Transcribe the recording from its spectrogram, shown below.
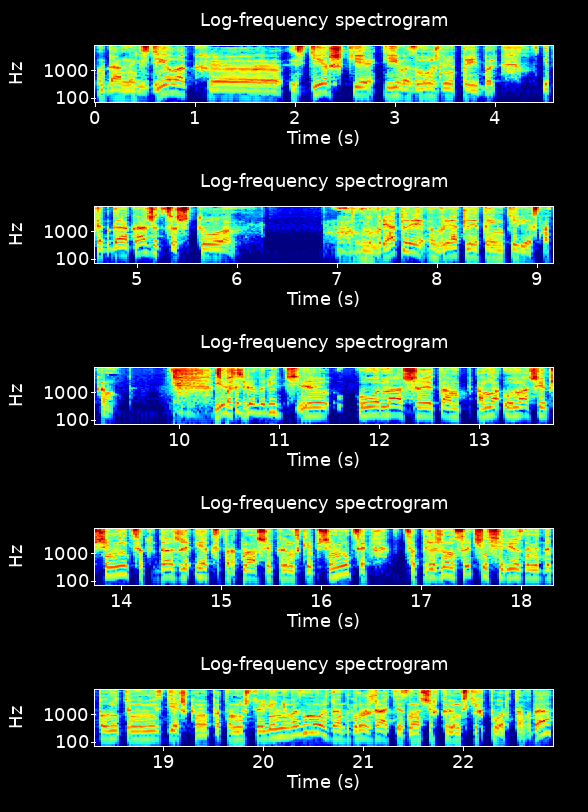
данных сделок, э, издержки и возможную прибыль. И тогда окажется, что ну, вряд ли, вряд ли это интересно кому-то. Если Спасибо. говорить э, о нашей, там, о нашей пшенице, то даже экспорт нашей крымской пшеницы сопряжен с очень серьезными дополнительными издержками, потому что ее невозможно отгружать из наших крымских портов. Да?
